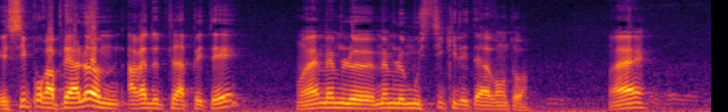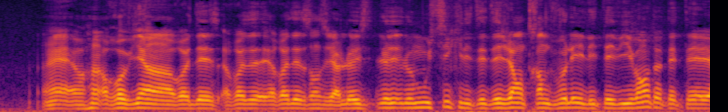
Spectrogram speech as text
Et si pour rappeler à l'homme, arrête de te la péter, ouais, même, le, même le moustique, il était avant toi. Ouais? Ouais, reviens, redés- redés- redescends. Le, moustique, il était déjà en train de voler, il était vivant, toi, tu étais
